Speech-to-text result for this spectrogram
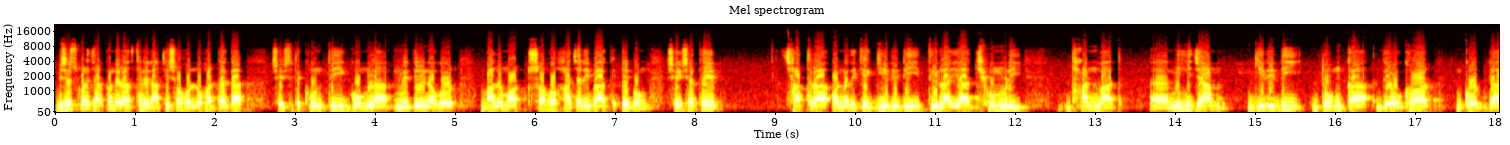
বিশেষ করে ঝাড়খণ্ডের রাজধানী রাঁচি সহ লোহারদাগা সেই সাথে খুন্তি, গোমলা, মেদিনীনগর, বালুমঠ সহ হাজারিবাগ এবং সেই সাথে ছাত্রা, অন্যদিকে গিরিডি, তিলাইয়া, ঝুমড়ি, ধানবাদ মিহিজাম, গিরিডি, দুমকা, দেওঘর, গোড্ডা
